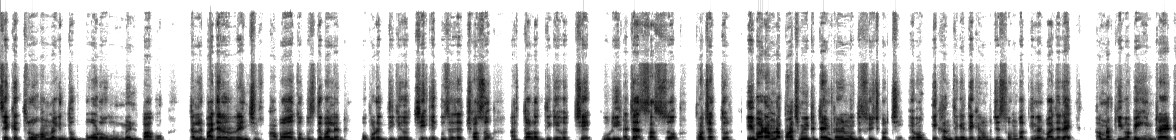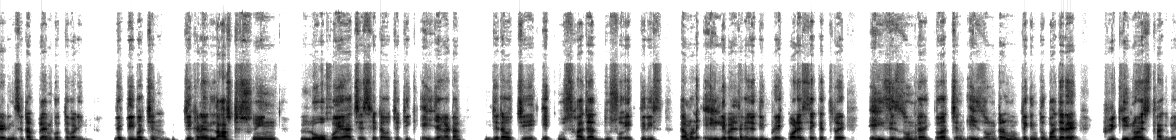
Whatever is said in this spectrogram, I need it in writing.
সেক্ষেত্রেও আমরা কিন্তু বড় মুভমেন্ট পাবো। তাহলে বাজারের রেঞ্জ আপাতত বুঝতে পারলেন, উপরের দিকে হচ্ছে একুশ হাজার ছশো আর তলার দিকে হচ্ছে কুড়ি হাজার সাতশো পঁচাত্তর। এবার আমরা পাঁচ মিনিটের টাইম ফ্রেমের মধ্যে সুইচ করছি এবং এখান থেকে দেখে নেব যে সোমবার দিনের বাজারে আমরা কীভাবে ইন্টারনেট ট্রেডিং সেটা প্ল্যান করতে পারি। দেখতেই পাচ্ছেন, যেখানে লাস্ট সুইং লো হয়ে আছে, সেটা হচ্ছে ঠিক এই জায়গাটা, যেটা হচ্ছে একুশ হাজার দুশো একত্রিশ। তার মানে এই লেভেলটাকে যদি ব্রেক করে, সেক্ষেত্রে এই যে জোনটা দেখতে পাচ্ছেন, এই জোনটার মধ্যে কিন্তু বাজারে ট্রিকি নয়েস থাকবে।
